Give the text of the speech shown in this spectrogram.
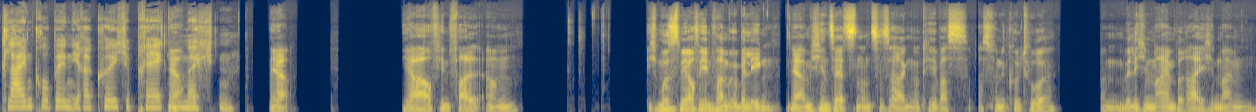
Kleingruppe, in ihrer Kirche prägen ja. möchten? Ja. Ja, auf jeden Fall. Ähm, ich muss es mir auf jeden Fall mal überlegen. Ja, mich hinsetzen und zu sagen, okay, was, was für eine Kultur ähm, will ich in meinem Bereich, in meinem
